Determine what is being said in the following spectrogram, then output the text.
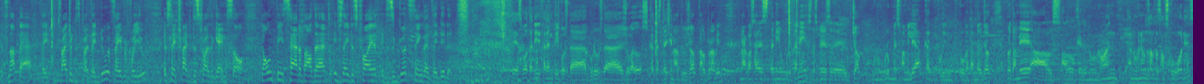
It's not bad. They try to destroy. They do a favor for you if they try to destroy the game. So don't be sad about that. If they destroy it, it is a good thing that they did it. és bo tenir diferents tipus de grups de jugadors que testeixin el teu joc, que el provin. Una cosa és tenir un grup d'amics, després eh, joc, un grup més familiar, que et puguin provar també el joc, però també els, el que normalment anomenem nosaltres els jugones,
